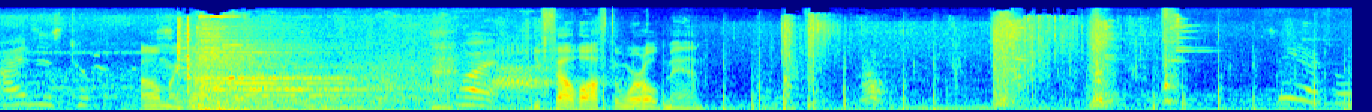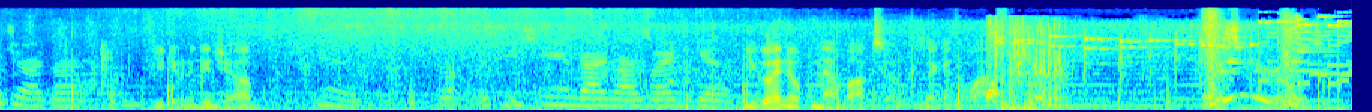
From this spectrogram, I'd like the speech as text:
I just took Oh my god, what? you fell off the world, man. See, I told you I got it. You're doing a good job. Yeah. Well, if you see him back as I get them. You go ahead and open that box up because I got the last one. Got some arrows.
